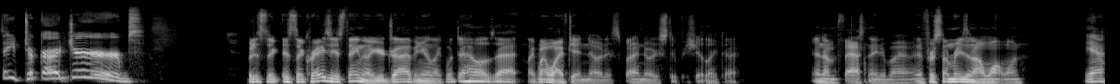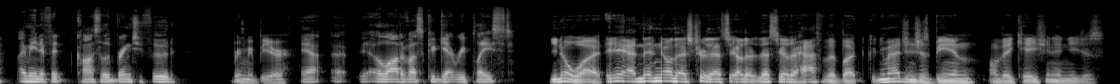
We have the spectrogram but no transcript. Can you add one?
They took our gerbs. But it's the, it's the craziest thing though. You're driving, you're like, what the hell is that? Like my wife didn't notice, but I noticed stupid shit like that. And I'm fascinated by it. And for some reason, I want one. Yeah. I mean, if it constantly brings you food, Bring me beer. yeah, uh, a lot of us could get replaced. You know what? Yeah, and then no, that's true. That's the other. That's the other half of it. But can you imagine just being on vacation and you just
